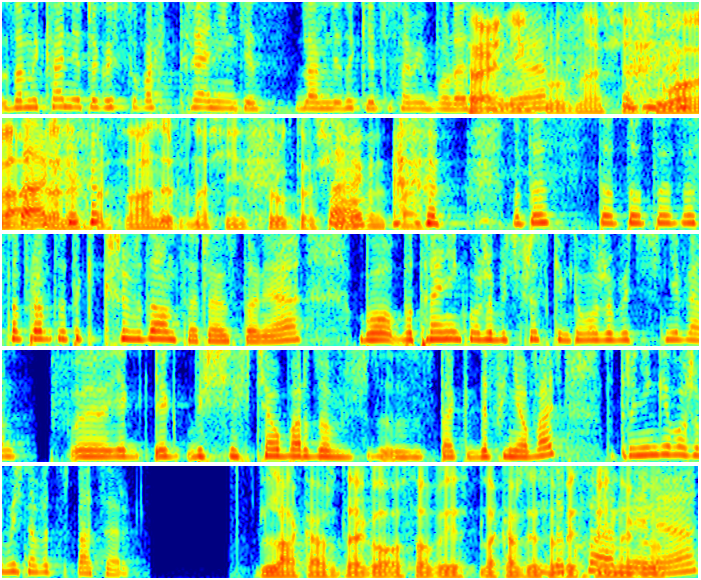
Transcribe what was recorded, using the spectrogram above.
zamykanie czegoś w słowach trening jest dla mnie takie czasami bolesne, Trening nie? równa się siłowy, tak. a trener personalny równa się instruktor tak. siłowy, tak. No to jest, to, to, to jest naprawdę takie krzywdzące często, nie? Bo, bo trening może być wszystkim, to może być, nie wiem, jak, jakbyś się chciał bardzo w, z, tak definiować, to treningiem może być nawet spacer dla każdego osoby jest, dla każdej osoby Dokładnie, jest co innego. Nie?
